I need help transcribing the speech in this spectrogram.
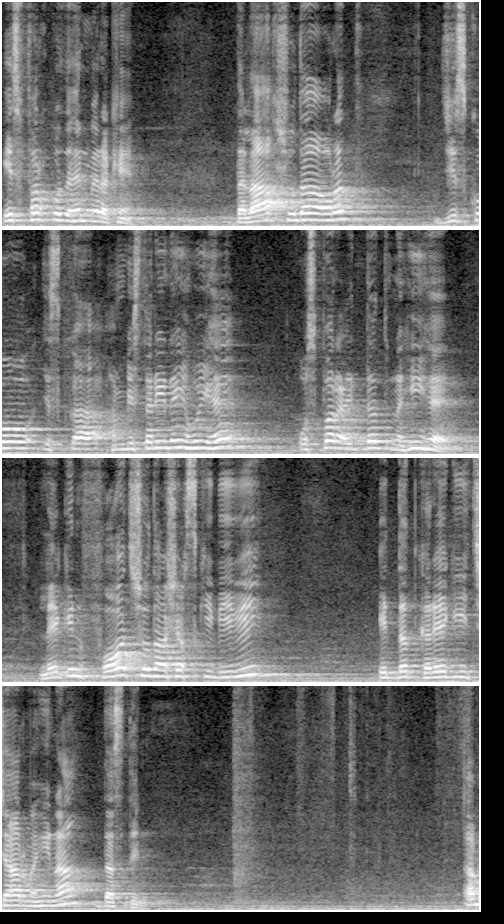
اس فرق کو ذہن میں رکھیں۔ طلاق شدہ عورت جس کو جس کا ہم بستری نہیں ہوئی ہے، اس پر عدت نہیں ہے۔ لیکن فوت شدہ شخص کی بیوی عدت کرے گی چار مہینہ، دس دن۔ اب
